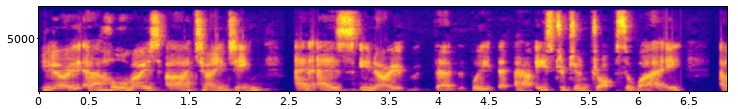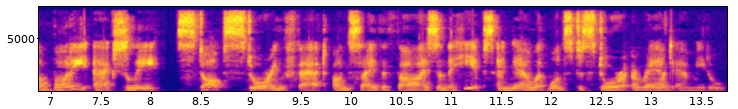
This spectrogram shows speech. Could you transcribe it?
You know, our hormones are changing And as you know, that we our estrogen drops away, our body actually stops storing fat on, say, the thighs and the hips, and now it wants to store it around our middle.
